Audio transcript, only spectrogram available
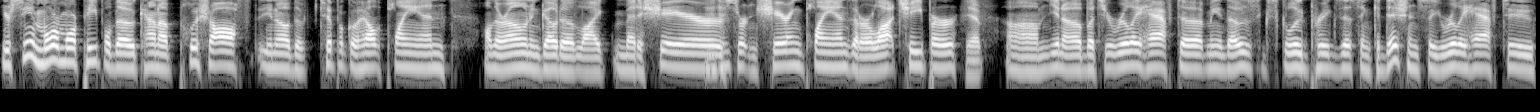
You're seeing more and more people though kind of push off, you know, the typical health plan on their own and go to like Medi-Share, certain sharing plans that are a lot cheaper. Yep. Um, you know, but you really have to. I mean, those exclude pre-existing conditions, so you really have to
